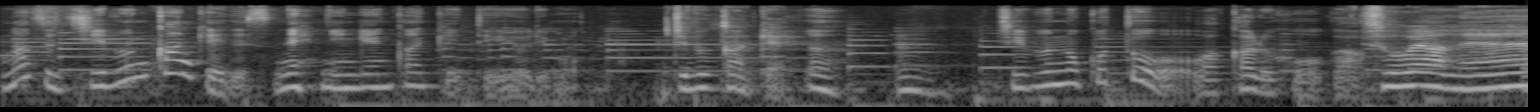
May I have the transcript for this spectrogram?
うまず自分関係ですね人間関係っていうよりも、自分関係？うん、うん。自分のことを分かる方が、そうやね。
